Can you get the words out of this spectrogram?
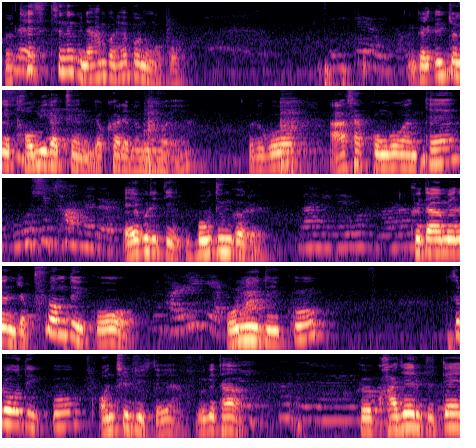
그리고 네. 테스트는 그냥 한번 해보는 거고. 그러니까 일종의 더미 같은 역할의 명령어예요. 그리고 아삽 공공한테 53애들. 에브리띵 모든 거를. 그 다음에는 이제 프롬도 있고. 온리도 있고 스로우도 있고 언틸도 있어요. 이게 다 그 과제를 줄 때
